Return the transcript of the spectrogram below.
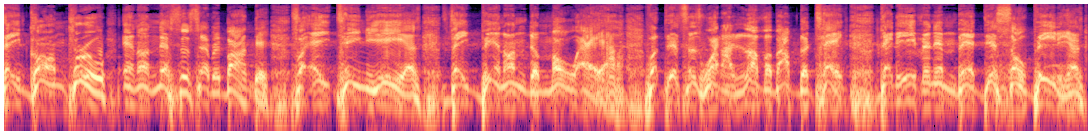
they've gone through an unnecessary bondage, for 18 years they've been under Moab. But this is what I love about the text that even in their disobedience,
